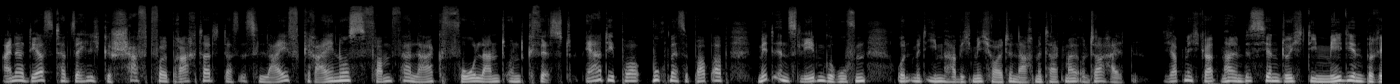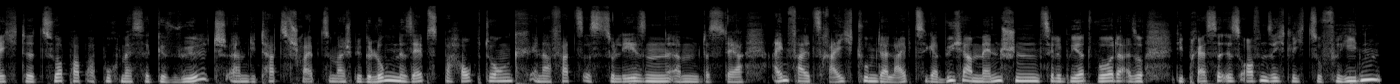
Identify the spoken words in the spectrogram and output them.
Einer, der es tatsächlich geschafft, vollbracht hat, das ist Live Greinus vom Verlag Voland und Quist. Er hat die Buchmesse Pop-Up mit ins Leben gerufen und mit ihm habe ich mich heute Nachmittag mal unterhalten. Ich habe mich gerade mal ein bisschen durch die Medienberichte zur Pop-Up-Buchmesse gewühlt. Ähm, die Taz schreibt zum Beispiel gelungene Selbstbehauptung. In der FAZ ist zu lesen, ähm, dass der Einfallsreichtum der Leipziger Büchermenschen zelebriert wurde. Also die Presse ist offensichtlich zufrieden.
